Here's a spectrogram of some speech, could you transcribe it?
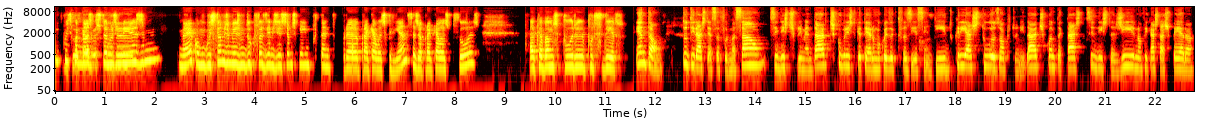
e depois quando nós gostamos por... mesmo né? como gostamos mesmo do que fazemos e achamos que é importante para, para aquelas crianças ou para aquelas pessoas, acabamos por, por ceder. Então, tu tiraste essa formação, decidiste experimentar, descobriste que até era uma coisa que te fazia sentido, criaste tuas oportunidades, contactaste, decidiste agir, não ficaste à espera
